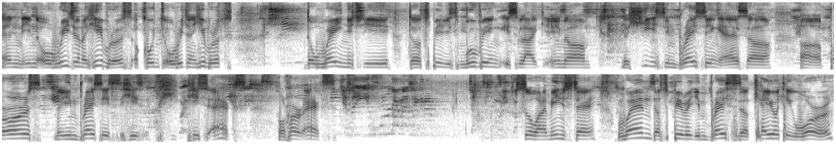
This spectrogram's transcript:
And in original Hebrews, according to original Hebrews, the way in which the spirit is moving is like in a, the he is embracing as a, a birth the embraces his his ex or her ex so what i mean is that when the spirit embraces the chaotic world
